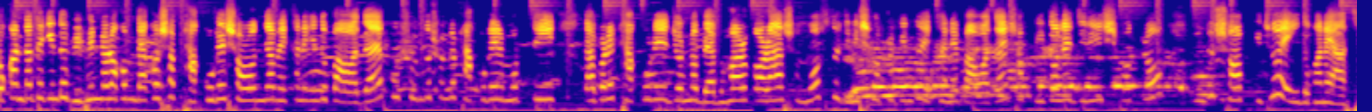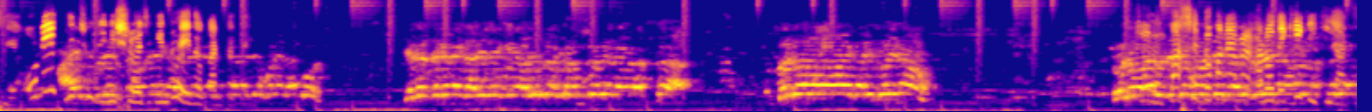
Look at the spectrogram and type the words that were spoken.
দোকানটাতে কিন্তু বিভিন্ন রকম দেখো সব ঠাকুরের সরঞ্জাম এখানে কিন্তু পাওয়া যায়। খুব সুন্দর সুন্দর ঠাকুরের মূর্তি তারপরে ঠাকুরের জন্য ব্যবহার করা সমস্ত জিনিসপত্র কিন্তু এখানে পাওয়া যায়। সব পিতলের জিনিসপত্র কিন্তু সব কিছু এই দোকানে আছে। অনেক কিছু জিনিস রয়েছে কিন্তু এই দোকানটাতে। যেখানে সেখানে গাড়ি রেখে অযথা জাম করবে না রাস্তা। গাড়ি ধরে নাও। চলো পাশের দোকানে আরও দেখি কি কি আছে।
